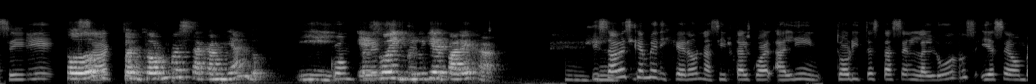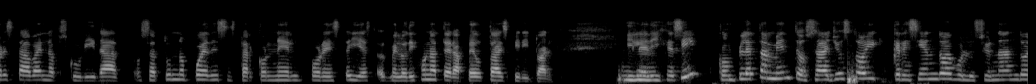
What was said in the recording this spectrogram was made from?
sí, todo tu entorno está cambiando y eso incluye pareja. ¿Y sabes qué me dijeron así tal cual? Aline, tú ahorita estás en la luz y ese hombre estaba en la oscuridad. O sea, tú no puedes estar con él por este y esto. Me lo dijo una terapeuta espiritual. Y le dije, sí, completamente. O sea, yo estoy creciendo, evolucionando.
